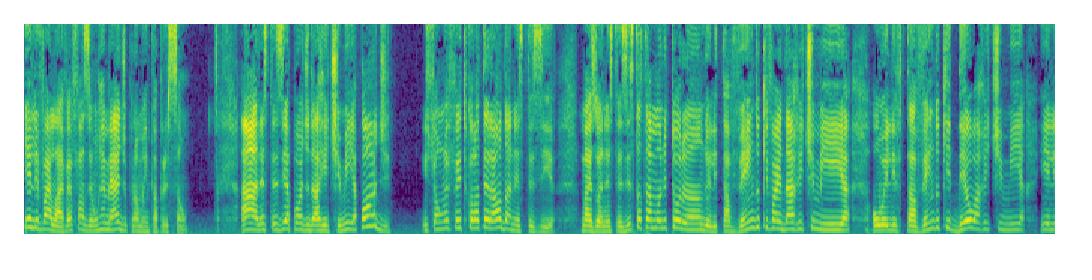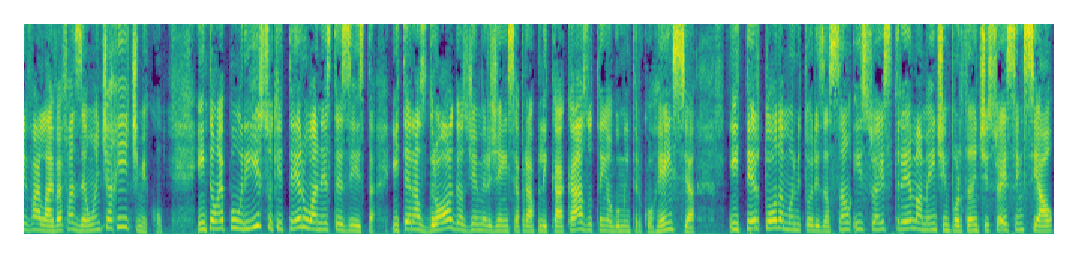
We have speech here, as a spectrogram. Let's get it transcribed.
e ele vai lá e vai fazer um remédio para aumentar a pressão. A anestesia pode dar arritmia? Pode. Isso é um efeito colateral da anestesia. Mas o anestesista está monitorando, ele está vendo que vai dar arritmia, ou ele está vendo que deu arritmia e ele vai lá e vai fazer um antiarrítmico. Então é por isso que ter o anestesista e ter as drogas de emergência para aplicar caso tenha alguma intercorrência e ter toda a monitorização, isso é extremamente importante, isso é essencial.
